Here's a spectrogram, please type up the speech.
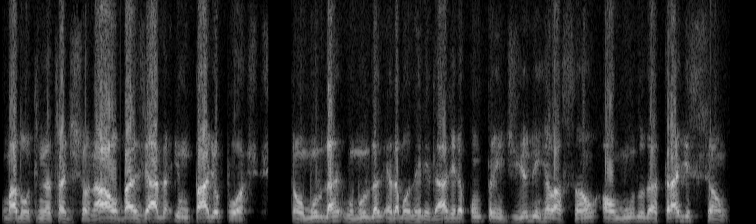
uma doutrina tradicional baseada em um par de opostos. Então, o mundo da, o mundo da, da modernidade é compreendido em relação ao mundo da tradição,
